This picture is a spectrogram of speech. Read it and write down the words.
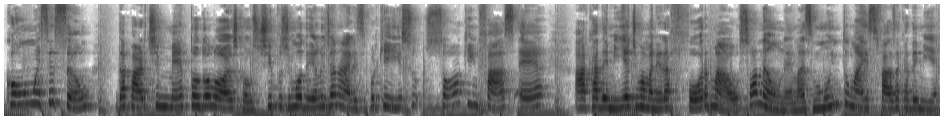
com exceção da parte metodológica, os tipos de modelo de análise, porque isso só quem faz é a academia de uma maneira formal. Só não, né? Mas muito mais faz academia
